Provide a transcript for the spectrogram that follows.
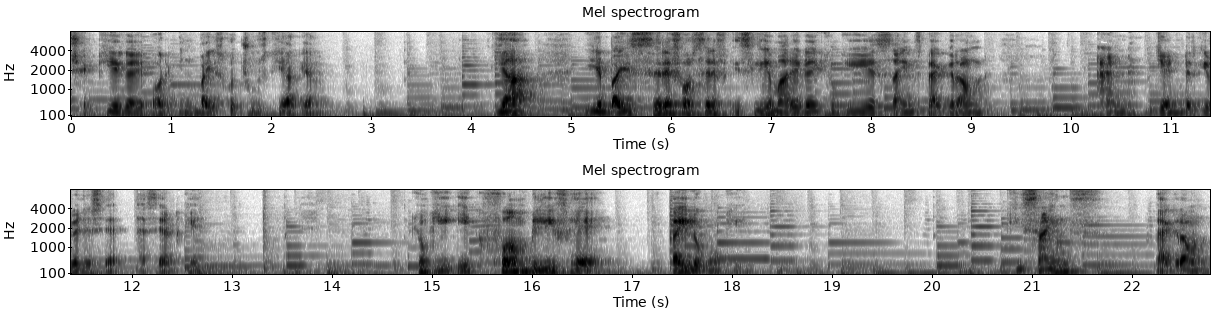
चेक किए गए और इन बाईस को चूज़ किया गया? या ये बाईस सिर्फ़ और सिर्फ़ इसलिए मारे गए क्योंकि ये साइंस बैकग्राउंड एंड जेंडर की वजह से ऐसे अटके? क्योंकि एक फर्म बिलीफ है कई लोगों की, कि science background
